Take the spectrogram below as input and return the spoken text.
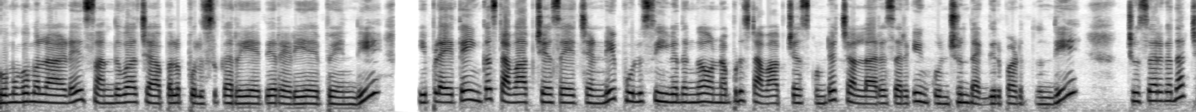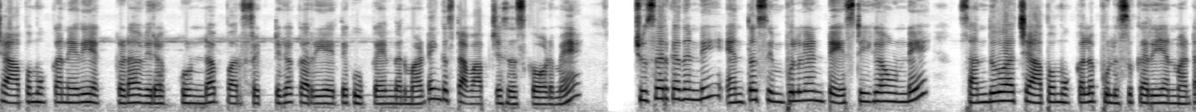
గుమగుమలాడే సందువా చేపల పులుసు కర్రీ అయితే రెడీ అయిపోయింది. ఇప్పుడైతే ఇంకా స్టవ్ ఆఫ్ చేసేయచ్చండి. పులుసు ఈ విధంగా ఉన్నప్పుడు స్టవ్ ఆఫ్ చేసుకుంటే చల్లారేసరికి ఇంకొంచెం దగ్గర పడుతుంది. చూసారు కదా చేప ముక్క అనేది ఎక్కడా విరగకుండా పర్ఫెక్ట్గా కర్రీ అయితే కుక్ అయిందనమాట ఇంకా స్టవ్ ఆఫ్ చేసేసుకోవడమే. చూసారు కదండి? ఎంతో సింపుల్గా అండ్ టేస్టీగా ఉండే సందువా చేప ముక్కల పులుసు కర్రీ అనమాట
